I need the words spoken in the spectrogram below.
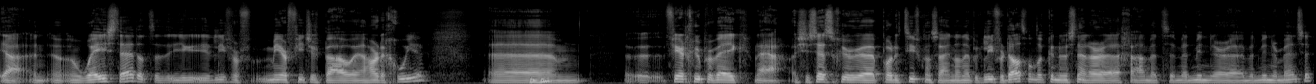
ja, een, een waste, hè? dat je, je liever meer features bouwen en harder groeien. Ehm, eh, 40 uur per week. Nou ja, als je 60 uur eh, productief kan zijn, dan heb ik liever dat. Want dan kunnen we sneller eh, gaan met, eh, met, minder, eh, met minder mensen.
